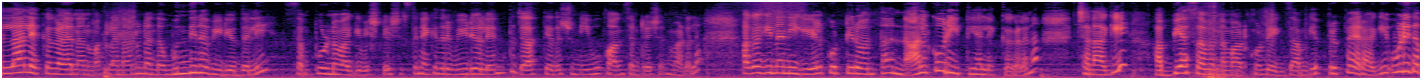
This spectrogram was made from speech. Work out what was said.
ಎಲ್ಲ ಲೆಕ್ಕಗಳ ನನ್ನ ಮಕ್ಕಳ ನಾನು ನನ್ನ ಮುಂದಿನ ವಿಡಿಯೋದಲ್ಲಿ ಸಂಪೂರ್ಣವಾಗಿ ವಿಶ್ಲೇಷಿಸ್ತೀನಿ. ಯಾಕೆಂದರೆ ವಿಡಿಯೋ ಲೆಂತ್ ಜಾಸ್ತಿ ಆದಷ್ಟು ನೀವು ಕಾನ್ಸಂಟ್ರೇಷನ್ ಮಾಡಲ್ಲ. ಹಾಗಾಗಿ ನಾನು ಈಗ ಹೇಳ್ಕೊಟ್ಟಿರುವಂಥ ನಾಲ್ಕು ರೀತಿಯ ಲೆಕ್ಕಗಳನ್ನು ಚೆನ್ನಾಗಿ ಅಭ್ಯಾಸವನ್ನು ಮಾಡಿಕೊಂಡು ಎಕ್ಸಾಮ್ಗೆ ಪ್ರಿಪೇರ್ ಆಗಿ ಉಳಿದ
